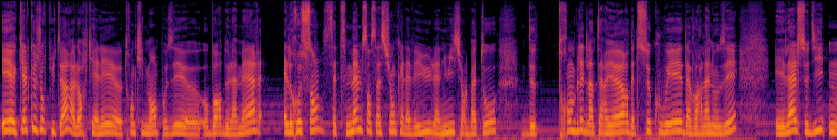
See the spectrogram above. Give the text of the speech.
Et quelques jours plus tard, alors qu'elle est tranquillement posée au bord de la mer, elle ressent cette même sensation qu'elle avait eue la nuit sur le bateau, de trembler de l'intérieur, d'être secouée, d'avoir la nausée. Et là, elle se dit, hum,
